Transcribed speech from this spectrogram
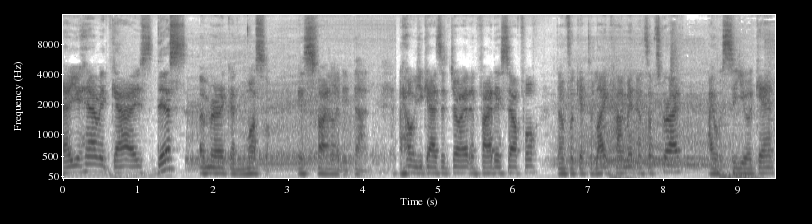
There you have it guys, this American Muscle is finally done. I hope you guys enjoyed and find it helpful. Don't forget to like, comment and subscribe. I will see you again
